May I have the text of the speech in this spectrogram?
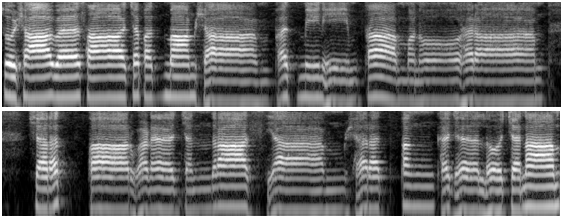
सुषावसा च पद्मांशां, पद्मिनीं तां मनोहरां। शरत्पार्वणचन्द्रास्यां शरत्पङ्कजलोचनां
